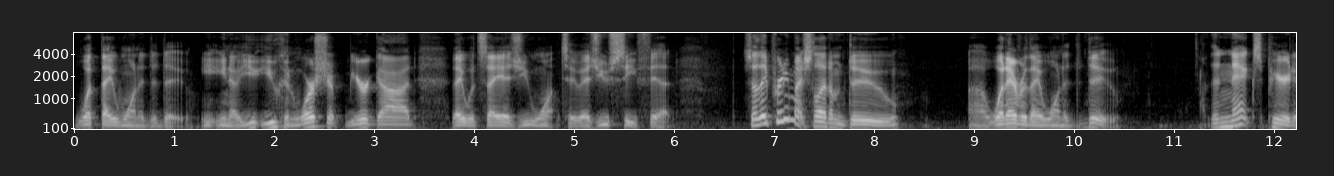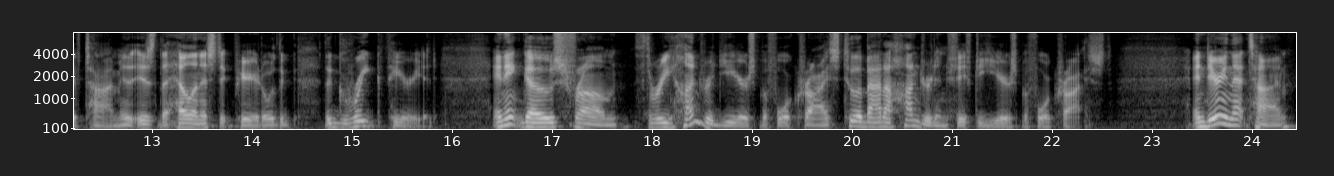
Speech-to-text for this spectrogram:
what they wanted to do. You, you, know, you, you can worship your God, they would say, as you want to, as you see fit. So they pretty much let them do uh, whatever they wanted to do. The next period of time is the Hellenistic period or the, the Greek period. And it goes from 300 years before Christ to about 150 years before Christ. And during that time,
